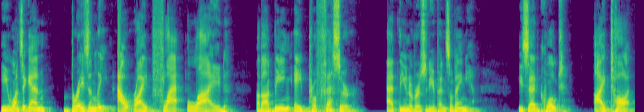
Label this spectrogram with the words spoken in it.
He once again brazenly, outright, flat lied about being a professor at the University of Pennsylvania. He said, quote, I taught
